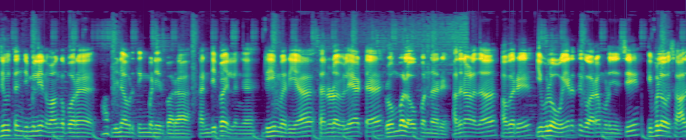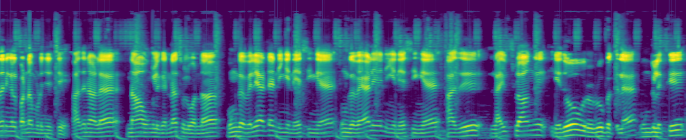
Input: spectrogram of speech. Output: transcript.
இருபத்தஞ்சு மில்லியன் வாங்க போறேன் அப்படின்னு அவர் திங்க் பண்ணியிருப்பாரா கண்டிப்பா இல்லைங்க. டிமரியா தன்னோட விளையாட்டை ரொம்ப லவ் பண்ணாரு. அதனாலதான் அவரு இவ்வளவு உயரத்துக்கு வர முடிஞ்சிச்சு இவ்வளவு சாதனைகள் பண்ண முடிஞ்சிச்சு. அதனால நான் உங்களுக்கு என்ன சொல்லுவேன்னா உங்க விளையாட்டை நீங்க நேசிங்க உங்க வேலையை நீங்க நேசிங்க. அது லைஃப் லாங் ஏதோ ஒரு ரூபத்துல உங்களுக்கு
